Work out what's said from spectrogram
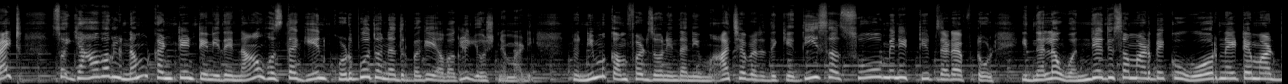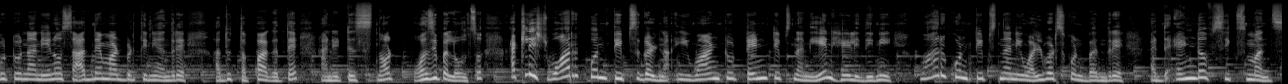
right so ಯಾವಾಗಲೂ ನಮ್ಮ ಕಂಟೆಂಟ್ ಏನಿದೆ, ನಾವು ಹೊಸದಾಗಿ ಏನು ಕೊಡ್ಬೋದು ಅನ್ನೋದ್ರ ಬಗ್ಗೆ ಯಾವಾಗಲೂ ಯೋಚನೆ ಮಾಡಿ. ಸೊ ನಿಮ್ಮ ಕಂಫರ್ಟ್ ಝೋನಿಂದ ನೀವು ಆಚೆ ಬರೋದಕ್ಕೆ these are so many tips that have told ಇದನ್ನೆಲ್ಲ ಒಂದೇ ದಿವಸ ಮಾಡಬೇಕು ಓವರ್ ನೈಟೇ ಮಾಡಿಬಿಟ್ಟು ನಾನೇನೋ ಸಾಧನೆ ಮಾಡಿಬಿಡ್ತೀನಿ ಅಂದರೆ ಅದು ತಪ್ಪಾಗುತ್ತೆ and it is not possible also at least ವಾರಕ್ಕೊಂದು ಟಿಪ್ಸ್ಗಳನ್ನ ಈ ಒನ್ ಟು ಟೆನ್ ಟಿಪ್ಸ್ ನಾನು ಏನು ಹೇಳಿದ್ದೀನಿ, ವಾರಕ್ಕೊಂದು ಟಿಪ್ಸ್ನ ನೀವು ಅಳವಡಿಸ್ಕೊಂಡು ಬಂದರೆ at the end of six months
